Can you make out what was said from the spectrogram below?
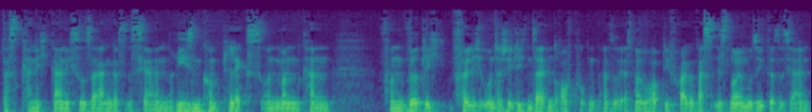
das kann ich gar nicht so sagen. Das ist ja ein Riesenkomplex und man kann von wirklich völlig unterschiedlichen Seiten drauf gucken. Also erstmal überhaupt die Frage, was ist neue Musik? Das ist ja ein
